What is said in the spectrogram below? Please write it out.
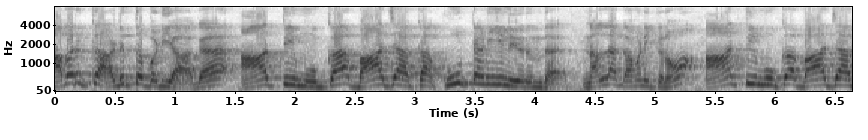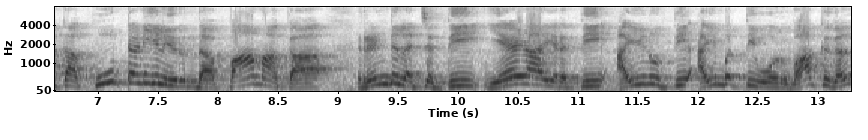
அவருக்கு அடுத்தபடியாக அதிமுக பாஜக கூட்டணியில் இருந்த நல்லா கவனிக்கணும். அதிமுக பாஜக கூட்டணியில் இருந்த பாமக ரெண்டு லட்சத்தி ஏழாயிரத்தி ஐநூத்தி ஐம்பத்தி ஒரு வாக்குகள்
